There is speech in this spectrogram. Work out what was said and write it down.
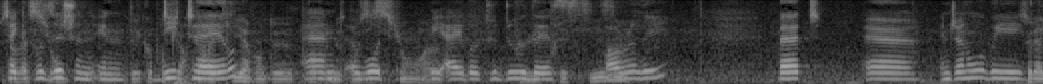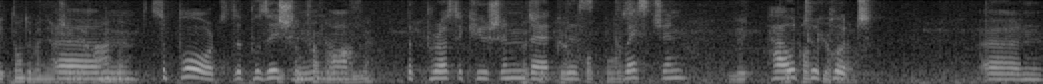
take a position in des coprocureurs par detail écrit avant de prendre une and uh, would be euh, able to do this orally. But uh, in general, we Cela étant, de manière générale, um, support the position of the prosecution that this question how to put um,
